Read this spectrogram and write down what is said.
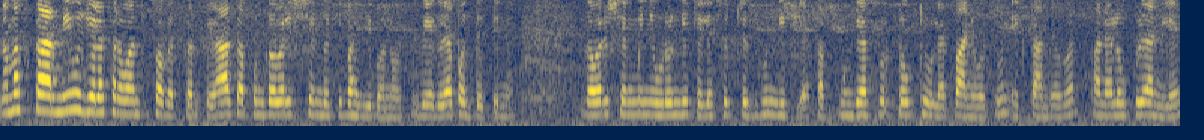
नमस्कार मी उज्ज्वला सर्वांचं स्वागत करते. आज आपण गवारी शेंगाची भाजी बनवते वेगळ्या पद्धतीने. गवारी शेंग मी निवडून घेतलेले स्वच्छ धुवून घेतले. आता आपण गॅसवर टोप ठेवला आहे पाणी ओतून एक तांब्यावर. पाण्याला उकळी आणली आहे.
